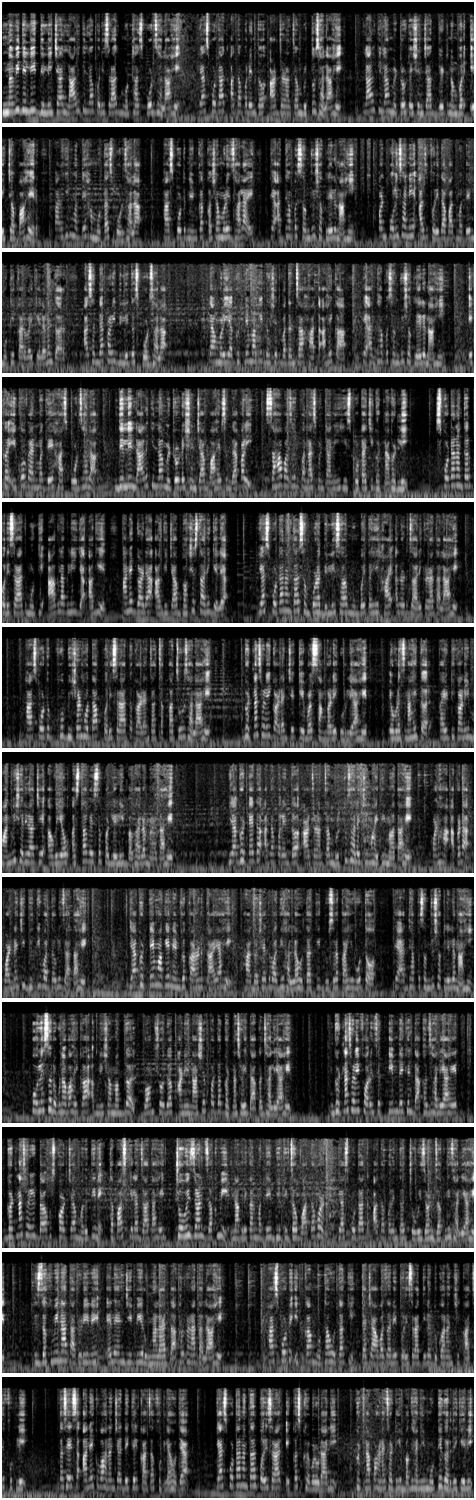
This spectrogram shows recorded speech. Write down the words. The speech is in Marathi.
नवी दिल्ली दिल्लीच्या लाल किल्ला परिसरात मोठा स्फोट झाला आहे. या स्फोटात आतापर्यंत आठ जणांचा मृत्यू झाला आहे. लाल किल्ला मेट्रो स्टेशनच्या गेट नंबर एकच्या बाहेर पार्किंगमध्ये हा मोठा स्फोट झाला. हा स्फोट नेमका कशामुळे झालाय ते अद्याप समजू शकलेलं नाही. पण पोलिसांनी आज फरीदाबादमध्ये मोठी कारवाई केल्यानंतर आज संध्याकाळी दिल्लीत स्फोट झाला. त्यामुळे या घटनेमागे दहशतवाद्यांचा हात आहे का हे अद्याप समजू शकलेलं नाही. एका इको व्हॅनमध्ये हा स्फोट झाला. दिल्ली लाल किल्ला मेट्रो स्टेशनच्या बाहेर संध्याकाळी सहा वाजून पन्नास मिनिटांनी ही स्फोटाची घटना घडली. स्फोटानंतर परिसरात मोठी आग लागली. या आगीत अनेक गाड्या आगीच्या भक्ष्यस्थानी गेल्या. या स्फोटानंतर संपूर्ण दिल्लीसह मुंबईतही हाय अलर्ट जारी करण्यात आला आहे. हा स्फोट खूप भीषण होता. परिसरात गाड्यांचा चक्काचूर झाला आहे. घटनास्थळी गाड्यांचे केवळ सांगाडे उरले आहेत. एवढंच नाही तर काही ठिकाणी मानवी शरीराचे अवयव अस्ताव्यस्त पडलेली बघायला मिळत आहेत. या घटनेत आतापर्यंत आठ जणांचा मृत्यू झाल्याची माहिती मिळत आहे पण हा आकडा वाढण्याची भीती वर्तवली जात आहे. या घटनेमागे नेमकं कारण काय आहे? हा दहशतवादी हल्ला होता की दुसरं काही होतं ते अद्याप समजू शकलेलं नाही. पोलीस रुग्णवाहिका अग्निशामक दल बॉम्ब शोधक आणि नाशक पथक घटनास्थळी दाखल झाली आहेत. घटनास्थळी फॉरेन्सिक टीम देखील दाखल झाली आहेत. घटनास्थळी डॉग स्कॉडच्या मदतीने तपास केला जात आहे. चोवीस जण जखमी. नागरिकांमध्ये भीतीचं वातावरण. या स्फोटात आतापर्यंत चोवीस जण जखमी झाली आहेत. जखमींना तातडीने एल एन जी पी रुग्णालयात दाखल करण्यात आलं आहे. हा स्फोट इतका मोठा होता की त्याच्या आवाजाने परिसरातील दुकानांची काचे फुटली. तसेच अनेक वाहनांच्या देखील काचा फुटल्या होत्या. या स्फोटानंतर परिसरात एकच खळबळ उडाली. घटना पाहण्यासाठी बघ्यांनी मोठी गर्दी केली.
